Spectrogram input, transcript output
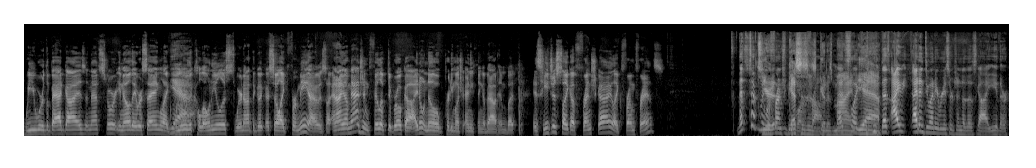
"We were the bad guys in that story." You know, they were saying like, Yeah. "We're the colonialists. We're not the good." guys." So like for me, I was, and I imagine Philip de Broca. I don't know pretty much anything about him, but is he just like a French guy, like from France? That's typically your where French people guess are is as from. good as That's mine. like, Yeah. that's I. I didn't do any research into this guy either.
